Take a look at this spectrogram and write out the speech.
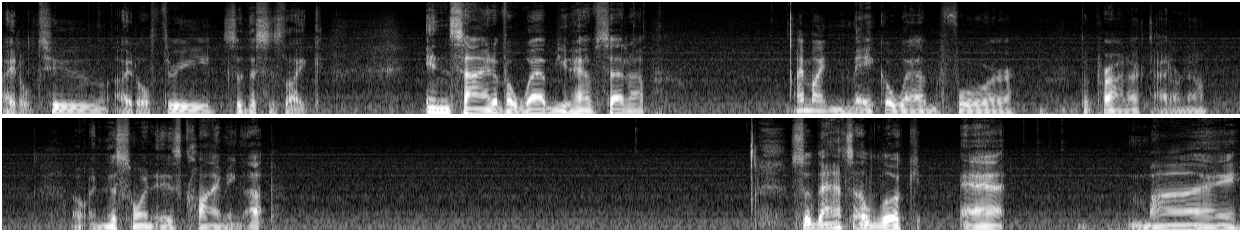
Idle 2, idle 3. So this is like inside of a web you have set up. I might make a web for the product. I don't know. Oh, and this one is climbing up. So that's a look at my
